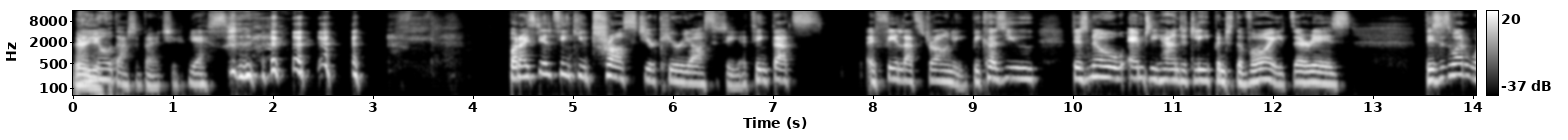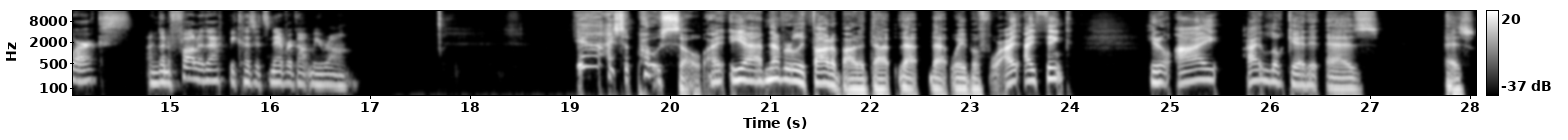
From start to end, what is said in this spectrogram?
there I you know go. that about you. Yes. but I still think you trust your curiosity. I think that's I feel that strongly because you there's no empty-handed leap into the void. There is this is what works. I'm going to follow that because it's never got me wrong. Yeah, I suppose so. I yeah, I've never really thought about it that that that way before. I I think, you know, I I look at it as as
